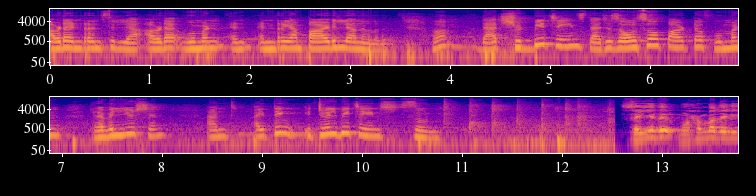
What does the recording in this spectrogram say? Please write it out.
അവിടെ എൻട്രൻസ് ഇല്ല അവിടെ വുമൺ എന്റർ ചെയ്യാൻ പാടില്ല എന്നുള്ളത്. അപ്പം that should be change that is also part of woman revolution and I think it will be change soon Sayyid Muhammad Ali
